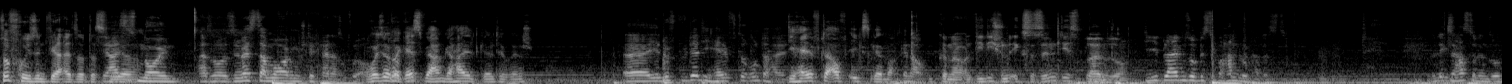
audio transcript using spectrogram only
So früh sind wir also, dass Ja, es wir. ist neun. Also Silvestermorgen steht keiner so früh Obwohl auf. ich ja vergessen, wir haben geheilt, gell, theoretisch. Äh, ihr dürft wieder die Hälfte runterhalten. Die Hälfte auf X gell, machen. Genau. Genau, und die, die schon X sind, die bleiben so. Die bleiben so, bis du Behandlung hattest. Wie viele Xe hast du denn so?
